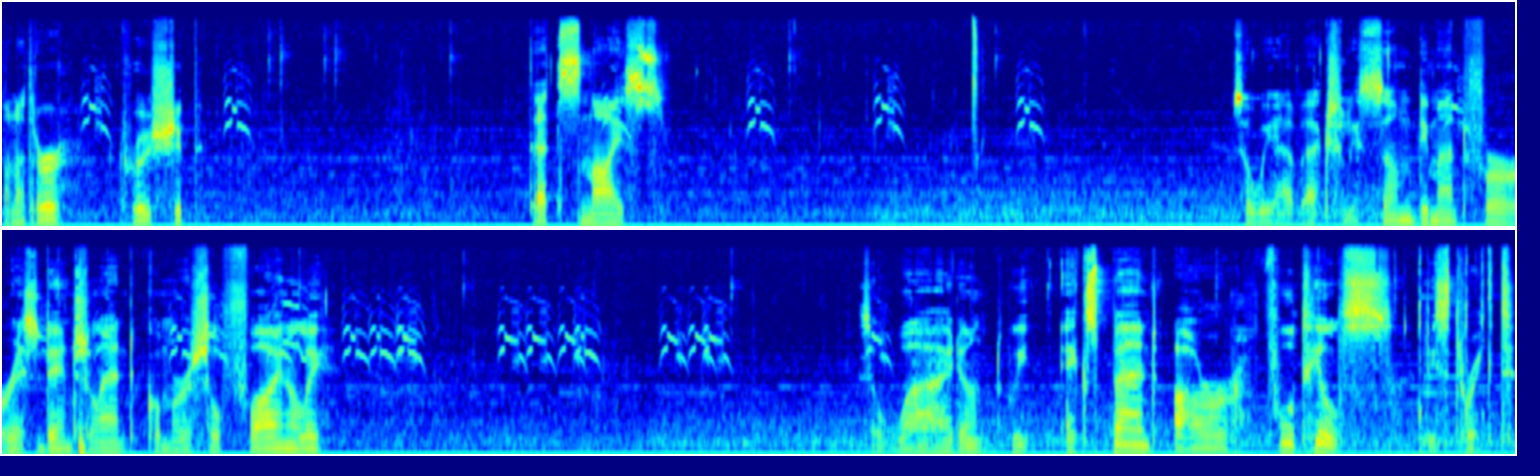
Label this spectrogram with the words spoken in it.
another cruise ship. That's nice. So we have actually some demand for residential and commercial finally. So why don't we expand our foothills district?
